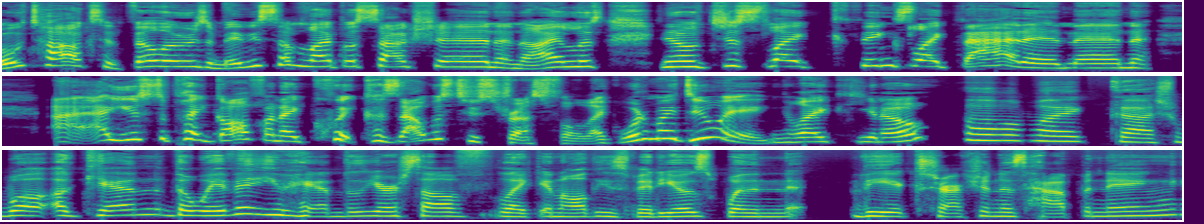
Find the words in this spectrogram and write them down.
Botox and fillers and maybe some liposuction and eyelids, you know, just like things like that. And then I, I used to play golf and I quit because that was too stressful. Like, what am I doing? Like, you know? Oh my gosh. Well, again, the way that you handle yourself, like in all these videos, when the extraction is happening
